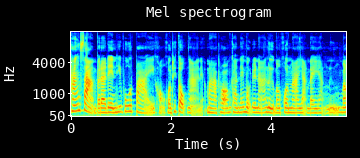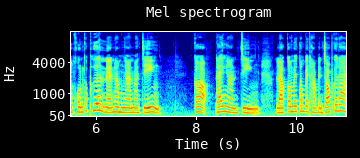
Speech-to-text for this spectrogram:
ทั้ง 3 ประเด็นที่พูดไปของคนที่ตกงานเนี่ยมาพร้อมกันได้หมดด้วยนะ หรือบางคนมาอย่างใดอย่างหนึ่ง บางคนก็เพื่อนแนะนำงานมาจริง ก็ได้งานจริง แล้วก็ไม่ต้องไปทำเป็นจ็อบก็ได้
